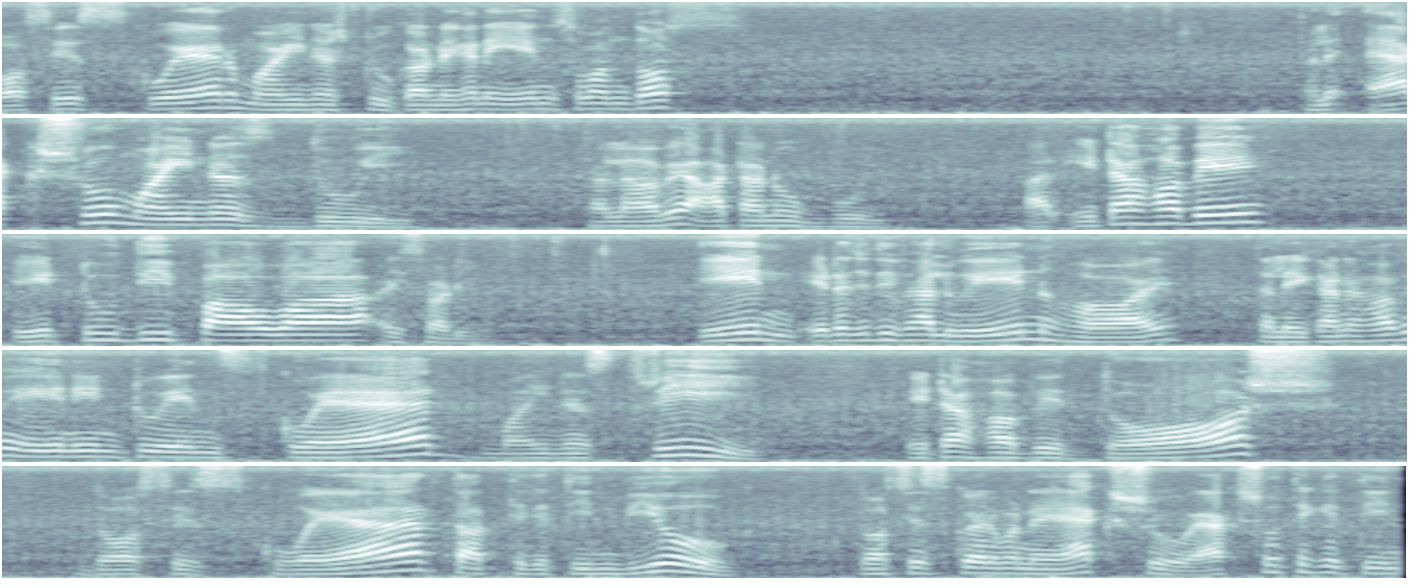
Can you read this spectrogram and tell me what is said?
দশের স্কোয়ার মাইনাস টু কারণ এখানে এন সমান দশ। তাহলে একশো মাইনাস দুই, তাহলে হবে আটানব্বই। আর এটা হবে এ টু দি পাওয়া সরি এন এটা যদি ভ্যালু এন হয়, তাহলে এখানে হবে n into n square minus three এটা হবে দশ দশের স্কোয়ার তার থেকে তিন বিয়োগ। দশের স্কোয়ার মানে একশো। একশো থেকে তিন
